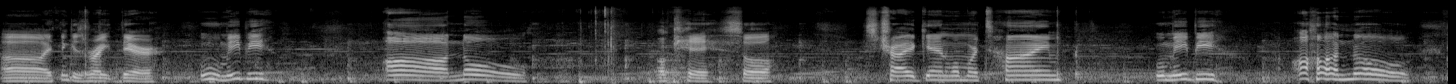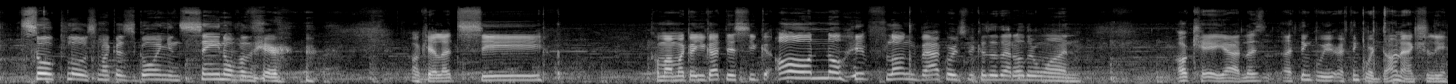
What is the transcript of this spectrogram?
I think is right there. Ooh, maybe. Oh no. Okay, so let's try again one more time. Ooh, maybe. Oh no. So close. Micah's going insane over there. okay, let's see. Come on, Micah, you got this. You got oh no, it flung backwards because of that other one. Okay, yeah, let's I think we I think we're done actually.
